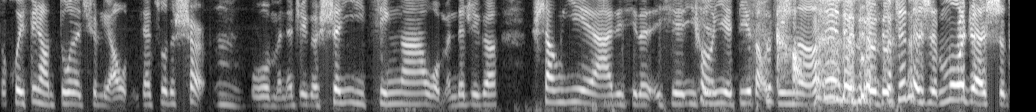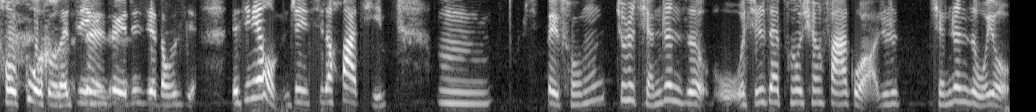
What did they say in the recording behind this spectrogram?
会非常多的去聊我们在做的事儿，嗯，我们的这个生意经啊，我们的这个商业啊这些的一些一些创业跌倒经啊，对对对对，真的是摸着石头过河经，对这些东西。那今天我们这一期的话话题，嗯，得从就是前阵子我我其实，在朋友圈发过啊，就是前阵子我有。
